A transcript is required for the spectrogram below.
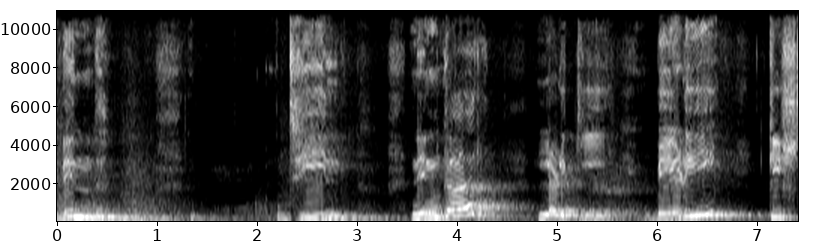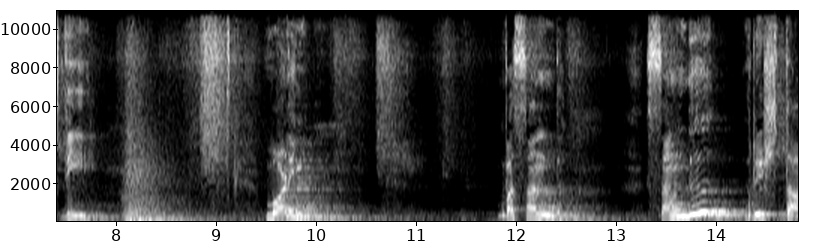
बिंद झील। निनकर लड़की। बेड़ी किश्ती। वणिंग पसंद। संग रिश्ता।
